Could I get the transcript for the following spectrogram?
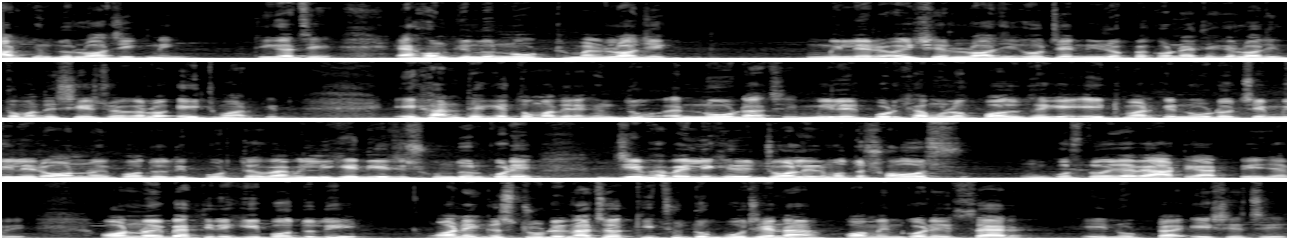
আর কিন্তু লজিক নেই, ঠিক আছে? এখন কিন্তু নোট মানে লজিক মিলের, ওই সে লজিক হচ্ছে নিরপেক্ষ ন্যায় থেকে লজিক তোমাদের শেষ হয়ে গেল এইট মার্কেট এখান থেকে তোমাদের কিন্তু নোট আছে। মিলের পরীক্ষামূলক পদ্ধতি থেকে এইট মার্কের নোট হচ্ছে। মিলের অন্যয় পদ্ধতি পড়তে হবে। আমি লিখে দিয়েছি সুন্দর করে। যেভাবে লিখে জলের মতো সহজ মুখস্থ হয়ে যাবে, আটে আট পেয়ে যাবে। অন্যয় ব্যতিরে কী পদ্ধতি? অনেক স্টুডেন্ট আছে, কিছু তো বোঝে না কমেন্ট করে, স্যার, এই নোটটা এসেছে।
